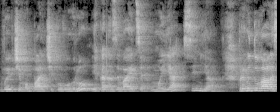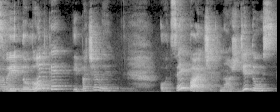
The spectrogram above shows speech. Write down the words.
вивчимо пальчикову гру, яка називається Моя сім'я. Приготували свої долоньки і почали. Оцей пальчик наш дідусь,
